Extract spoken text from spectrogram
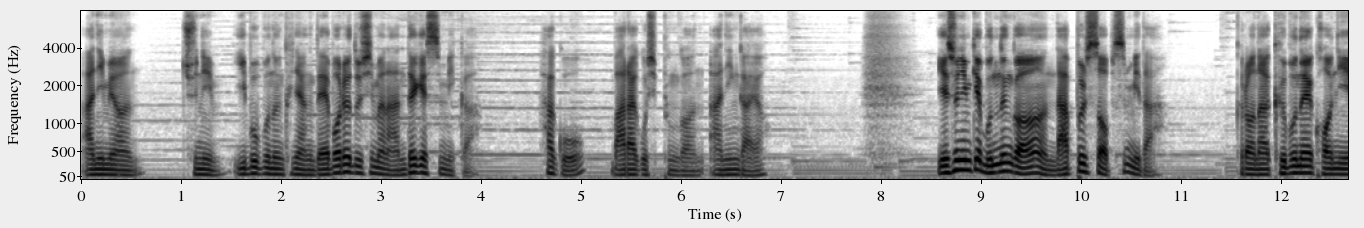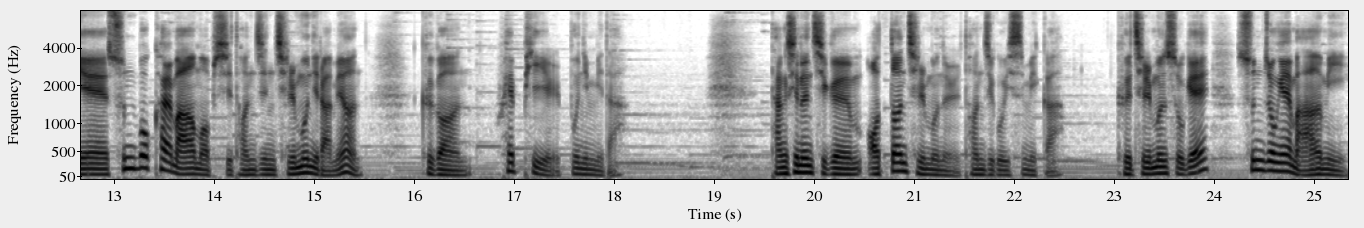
아니면 주님, 이 부분은 그냥 내버려 두시면 안 되겠습니까? 하고 말하고 싶은 건 아닌가요? 예수님께 묻는 건 나쁠 수 없습니다. 그러나 그분의 권위에 순복할 마음 없이 던진 질문이라면 그건 회피일 뿐입니다. 당신은 지금 어떤 질문을 던지고 있습니까? 그 질문 속에 순종의 마음이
